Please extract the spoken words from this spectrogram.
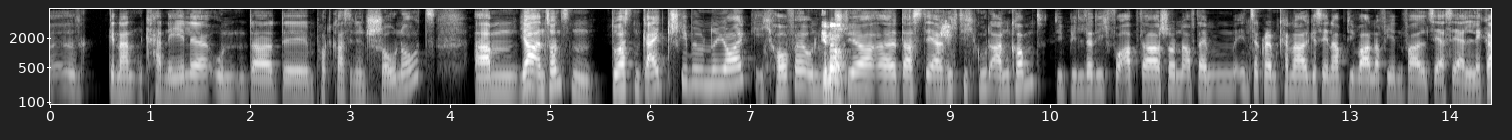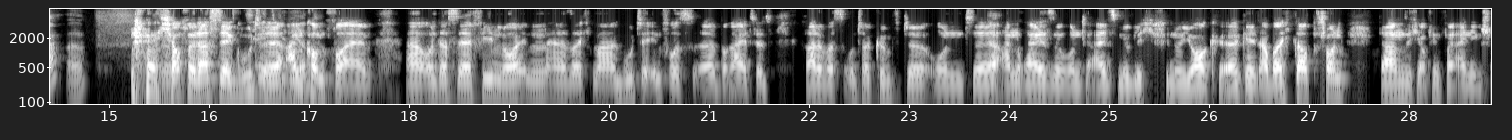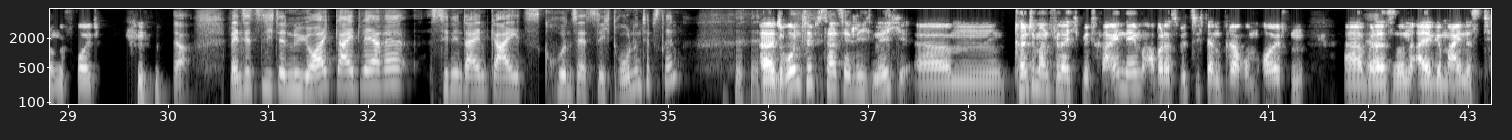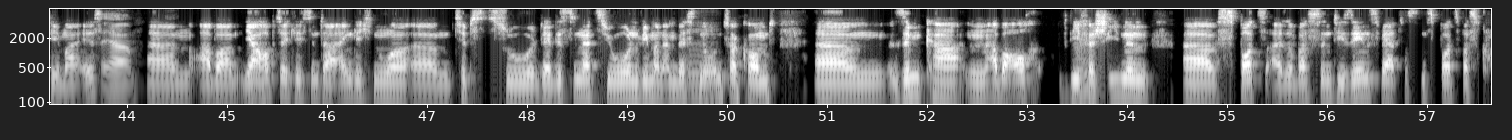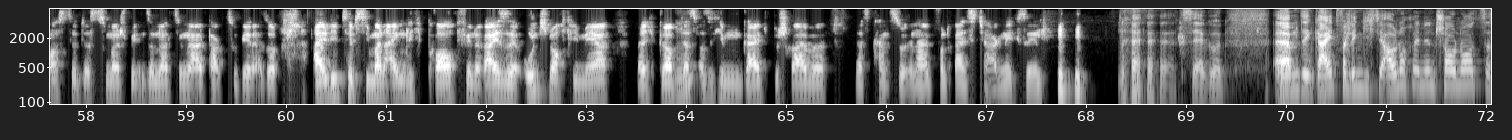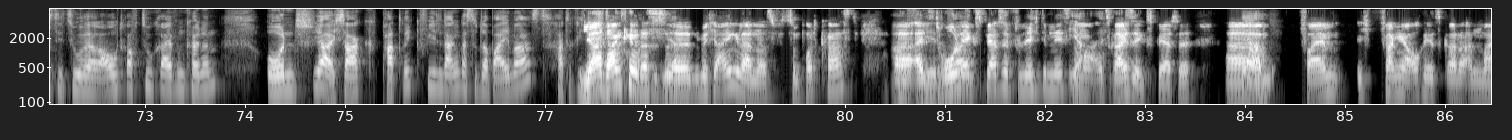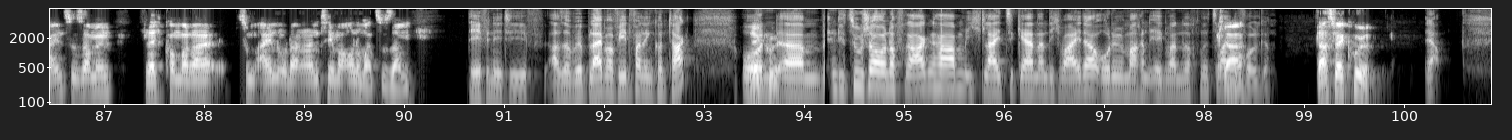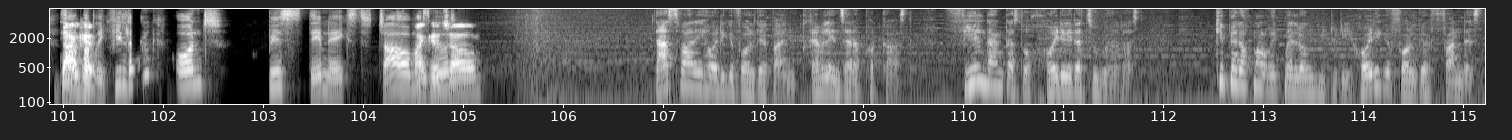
genannten Kanäle unter dem Podcast in den Show Notes. Ähm, ja, ansonsten, du hast einen Guide geschrieben in New York. Ich hoffe und genau. wünsche dir, äh, dass der richtig gut ankommt. Die Bilder, die ich vorab da schon auf deinem Instagram-Kanal gesehen habe, die waren auf jeden Fall sehr, sehr lecker. Äh. Also, ich hoffe, dass der gut äh, ankommt vor allem äh, und dass er vielen Leuten, äh, sag ich mal, gute Infos äh, bereitet, gerade was Unterkünfte und ja. Anreise und alles Mögliche für New York gilt. Aber ich glaube schon, da haben sich auf jeden Fall einige schon gefreut. ja. Wenn es jetzt nicht der New York Guide wäre, sind in deinen Guides grundsätzlich Drohnentipps drin? äh, Drohnentipps tatsächlich nicht. Ähm, könnte man vielleicht mit reinnehmen, aber das wird sich dann wiederum häufen, äh, weil ja. das so ein allgemeines Thema ist. Ja. Ähm, aber ja, hauptsächlich sind da eigentlich nur ähm, Tipps zu der Destination, wie man am besten mhm. unterkommt, ähm, SIM-Karten, aber auch die mhm. verschiedenen äh, Spots, also was sind die sehenswertesten Spots, was kostet es zum Beispiel in so einen Nationalpark zu gehen, also all die Tipps, die man eigentlich braucht für eine Reise und noch viel mehr, weil ich glaube, mhm. das, was ich im Guide beschreibe, das kannst du innerhalb von 30 Tagen nicht sehen. Sehr gut. Ja. Ähm, den Guide verlinke ich dir auch noch in den Show Notes, dass die Zuhörer auch drauf zugreifen können. Und ja, ich sag Patrick, vielen Dank, dass du dabei warst. ja, danke, dass äh, du mich eingeladen hast zum Podcast. Äh, als Drohnenexperte, vielleicht demnächst ja. nochmal als Reiseexperte. Ähm, ja. Vor allem, ich fange ja auch jetzt gerade an, meinen zu sammeln. Vielleicht kommen wir da zum einen oder anderen Thema auch nochmal zusammen. Definitiv. Also wir bleiben auf jeden Fall in Kontakt. Und cool. ähm, wenn die Zuschauer noch Fragen haben, ich leite sie gerne an dich weiter oder wir machen irgendwann noch eine zweite Klar. Folge. Das wäre cool. Ja. Danke. So, Patrick, vielen Dank und bis demnächst. Ciao, mach's Danke, gut. ciao. Das war die heutige Folge beim Travel Insider Podcast. Vielen Dank, dass du heute wieder zugehört hast. Gib mir doch mal Rückmeldung, wie du die heutige Folge fandest.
